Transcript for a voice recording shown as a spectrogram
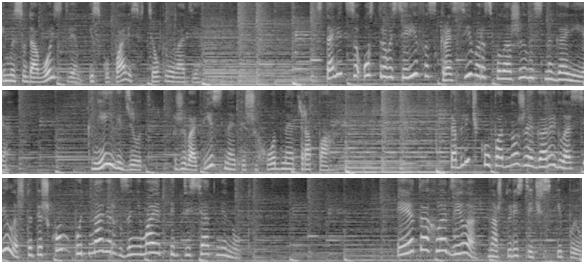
И мы с удовольствием искупались в теплой воде. Столица острова Серифос красиво расположилась на горе. К ней ведет живописная пешеходная тропа. Табличка у подножия горы гласила, что пешком путь наверх занимает 50 минут – и это охладило наш туристический пыл.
